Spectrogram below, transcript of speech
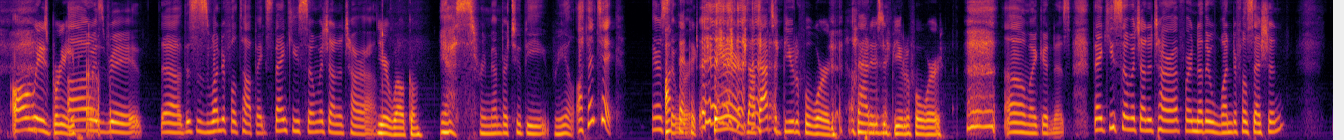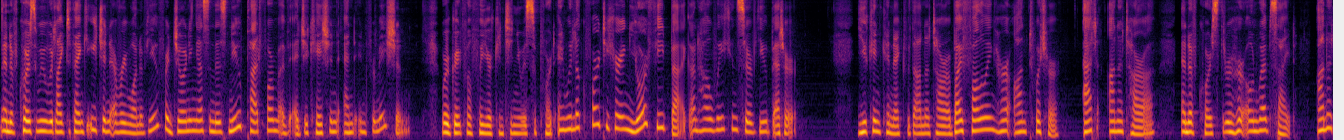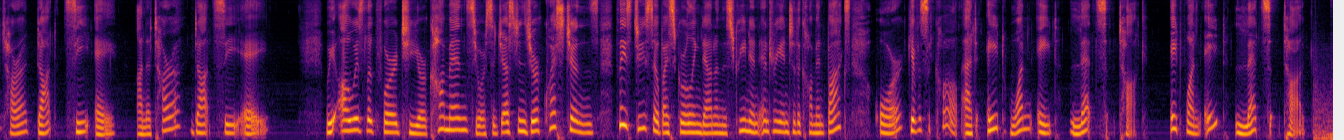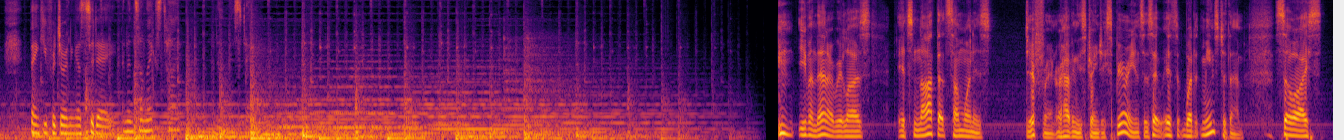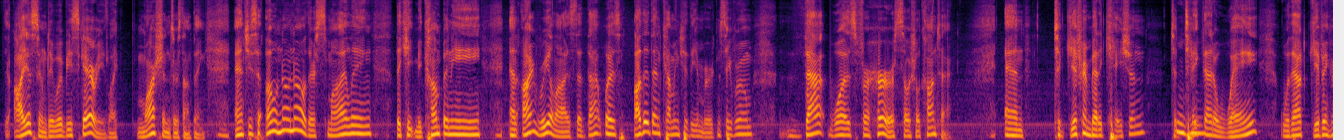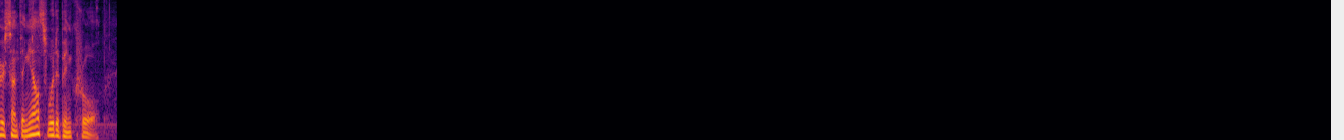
Always breathe. Always breathe. Oh, this is wonderful topics. Thank you so much, Anatara. You're welcome. Yes, remember to be real, authentic. There's Authentic. the word. there. Now that's a beautiful word. That is a beautiful word. Oh my goodness. Thank you so much, Anatara, for another wonderful session. And of course, we would like to thank each and every one of you for joining us in this new platform of education and information. We're grateful for your continuous support and we look forward to hearing your feedback on how we can serve you better. You can connect with Anatara by following her on Twitter at Anatara and, of course, through her own website, anatara.ca. Anatara.ca. We always look forward to your comments, your suggestions, your questions. Please do so by scrolling down on the screen and entering into the comment box or give us a call at 818 Let's Talk. 818 Let's Talk. Thank you for joining us today. And until next time, namaste. Even then I realized it's not that someone is different or having these strange experiences. it's what it means to them. So I, I assumed it would be scary, like Martians or something. And she said, Oh, no, no, they're smiling. They keep me company. And I realized that that was, other than coming to the emergency room, that was for her social contact. And to give her medication, to mm-hmm. take that away without giving her something else would have been cruel.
